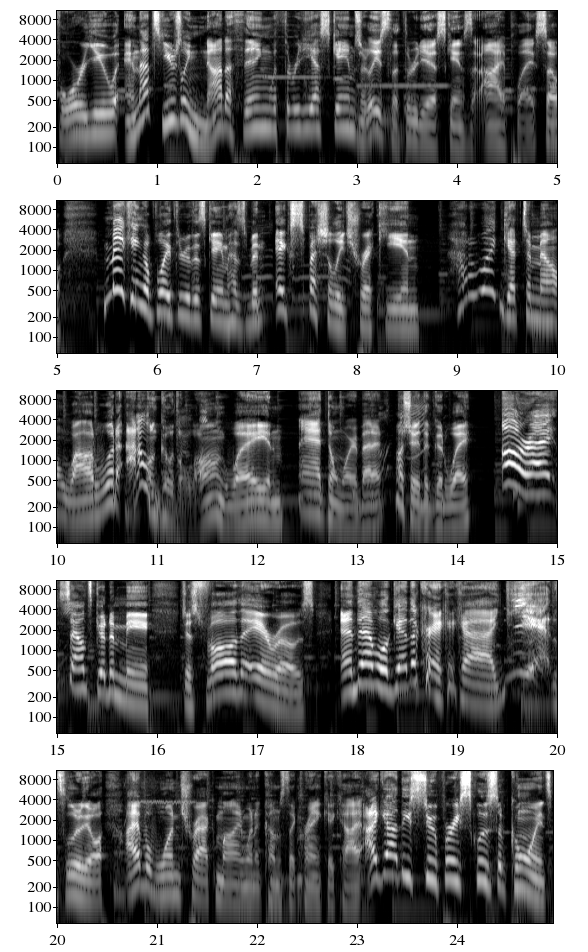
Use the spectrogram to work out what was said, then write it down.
for you, and that's usually not a thing with 3DS games, or at least the 3DS games that I play, so making a playthrough of this game has been especially tricky, and how do I get to Mount Wildwood? I don't want to go the long way, and eh, don't worry about it. I'll show you the good way. Alright, sounds good to me. Just follow the arrows, and then we'll get the Crank-a-kai. Yeah, that's literally all. I have a one-track mind when it comes to Crank-a-kai. I got these super exclusive coins,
